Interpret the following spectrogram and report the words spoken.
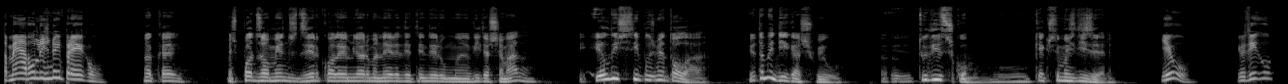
Também há bullies no emprego. Ok. Mas podes ao menos dizer qual é a melhor maneira de atender uma videochamada? Ele diz simplesmente olá. Eu também digo, acho eu. Eh, Tu dizes como? O que é que costumas dizer? Eu? Eu digo,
